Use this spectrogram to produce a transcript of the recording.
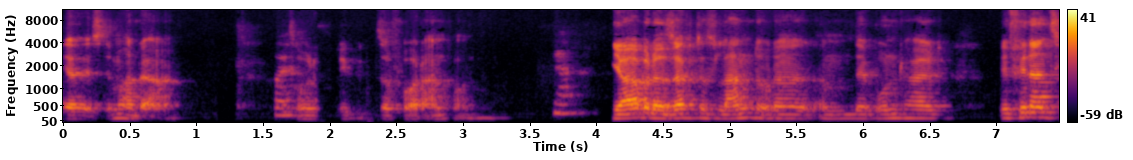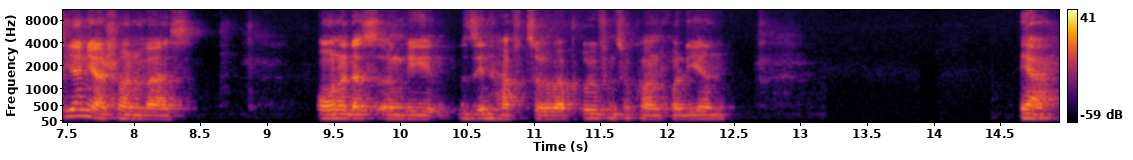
er ist immer da. Cool. So, sofort antworten. Ja. ja, aber da sagt das Land oder ähm, der Bund halt, wir finanzieren ja schon was, ohne das irgendwie sinnhaft zu überprüfen, zu kontrollieren. Ja.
